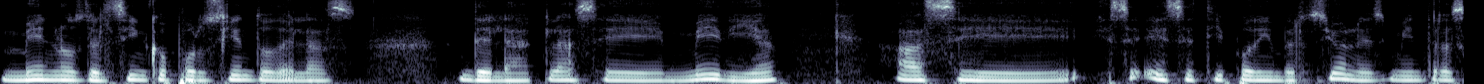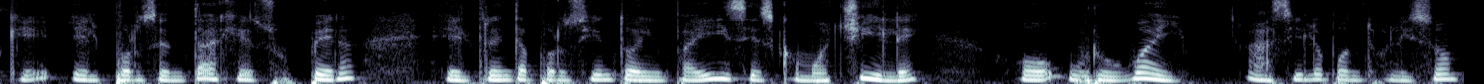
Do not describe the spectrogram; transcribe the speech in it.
menos del 5% de las de la clase media hace ese, ese, tipo de inversiones, mientras que el porcentaje supera el 30% en países como Chile o Uruguay. Así lo puntualizó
